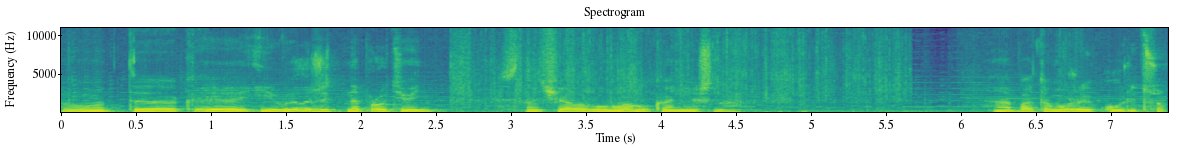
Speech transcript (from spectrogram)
Вот так. Э, и выложить на противень. Сначала бумагу, конечно, а потом уже и курицу.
